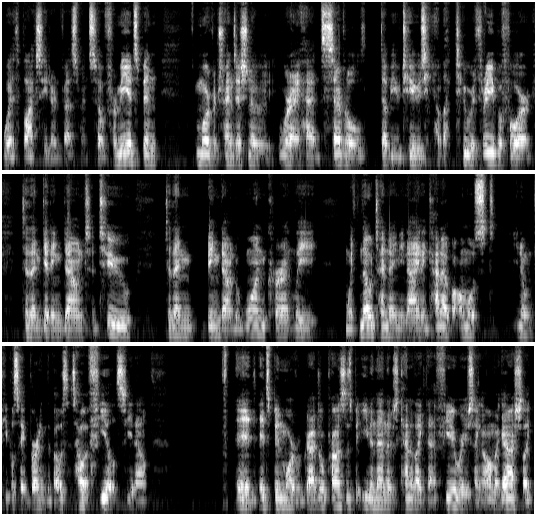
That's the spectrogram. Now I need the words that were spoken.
with Black Cedar Investments. So for me, it's been more of a transition of where I had several W 2s, you know, like two or three before, to then getting down to two, to then being down to one currently with no 1099 and kind of almost, you know, when people say burning the boats, that's how it feels, you know it, it's been more of a gradual process, but even then, there's kind of like that fear where you're saying, "Oh my gosh, like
